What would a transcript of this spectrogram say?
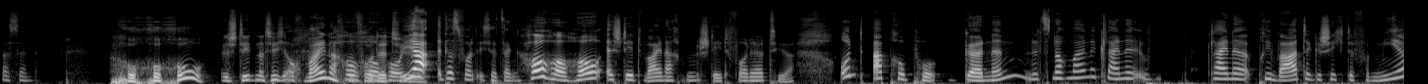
Was denn? Ho, ho, ho. Es steht natürlich auch Weihnachten Ho, vor ho, der. Tür. Ja, das wollte ich jetzt sagen. Ho, ho, ho, es steht Weihnachten, steht vor der Tür. Und apropos gönnen, jetzt nochmal eine kleine, kleine private Geschichte von mir,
